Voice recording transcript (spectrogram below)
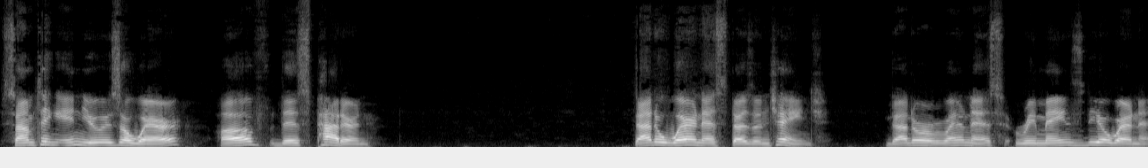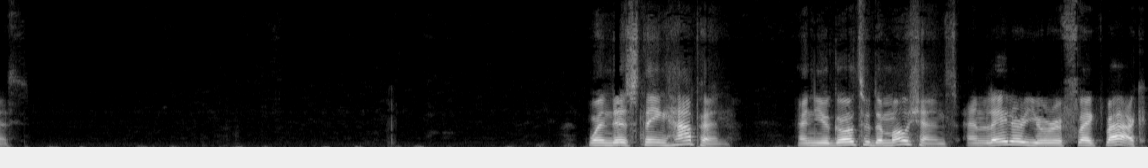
Something in you is aware of this pattern. That awareness doesn't change. That awareness remains the awareness. When this thing happened, and you go through the motions, and later you reflect back,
